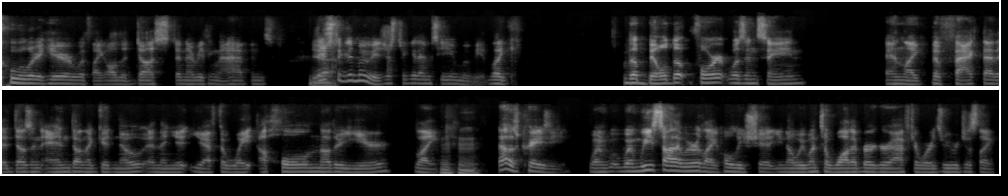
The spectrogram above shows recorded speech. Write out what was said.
cooler here with like all the dust and everything that happens. Yeah, Just a good movie. Just a good MCU movie. Like, the buildup for it was insane, and like the fact that it doesn't end on a good note, and then you you have to wait a whole another year. Like, Mhm. that was crazy. When when we saw that, we were like, "Holy shit!" You know, we went to Whataburger afterwards. We were just like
